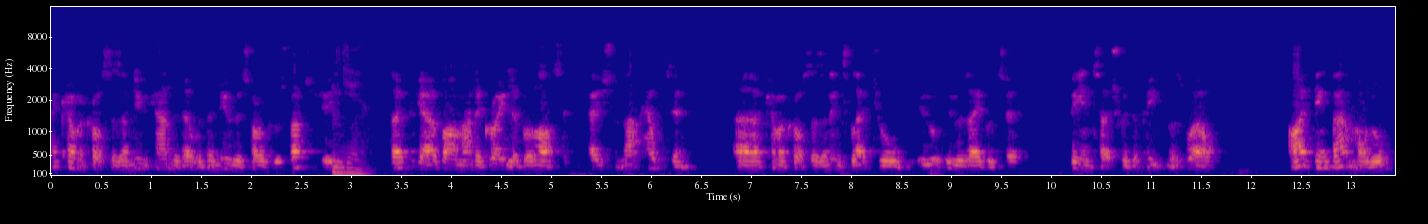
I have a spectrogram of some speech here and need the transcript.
and come across as a new candidate with a new rhetorical strategy. Yeah. Don't forget, Obama had a great liberal arts education. That helped him uh, come across as an intellectual who, who was able to be in touch with the people as well. I think that model,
